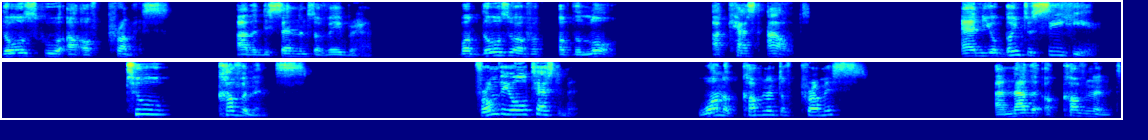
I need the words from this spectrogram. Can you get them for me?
those who are of promise are the descendants of Abraham. But those who are of, of the law are cast out. And you're going to see here two covenants from the Old Testament one a covenant of promise, another a covenant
